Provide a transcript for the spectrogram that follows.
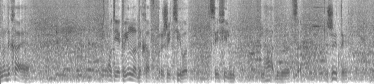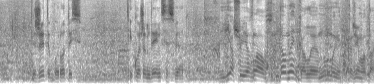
Надихає. От як він надихав при житті, от цей фільм нагадує це. Жити. Жити, боротись. І кожен день це свято. Я що я знав давненько, але ну ми, скажімо так,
